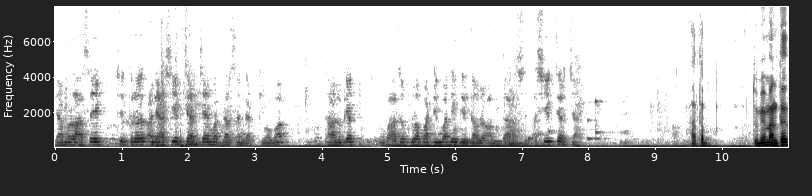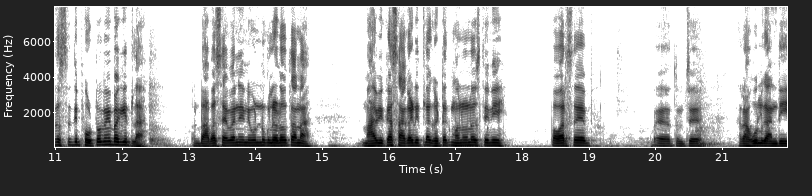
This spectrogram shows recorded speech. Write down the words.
त्यामुळं असं एक चित्र आणि अशी एक चर्चा आहे मतदारसंघात की बाबा तालुक्यात भाजपला पाठिंबा देतील तालु आमदार असं अशी एक चर्चा आहे. आता तुम्ही म्हणताय तसं ते फोटो मी बघितला. पण बाबासाहेबांनी निवडणूक लढवताना महाविकास आघाडीतला घटक म्हणूनच त्यांनी पवारसाहेब तुमचे राहुल गांधी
